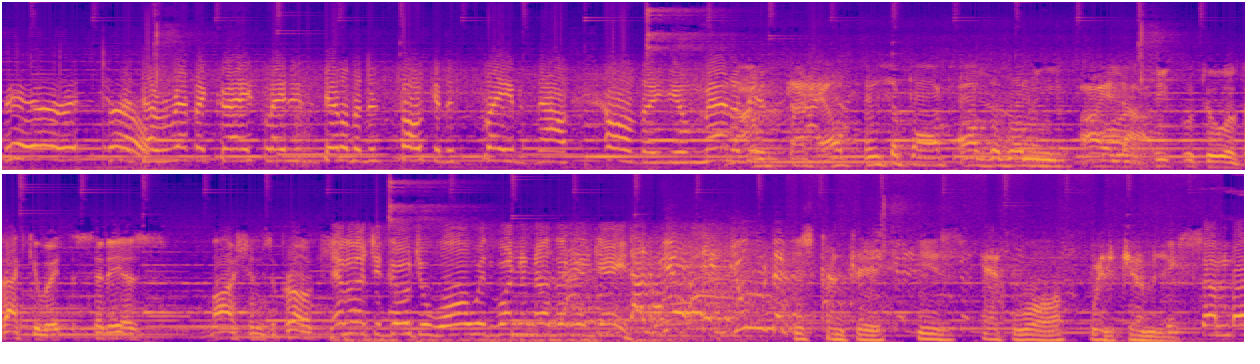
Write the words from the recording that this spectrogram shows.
fear itself. Terrific crash, ladies and gentlemen. The smoke and the flames now of the humanity. help and support of the woman I love. people to evacuate the city as Martians approach. never to go to war with one another again. This country is at war with Germany. December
